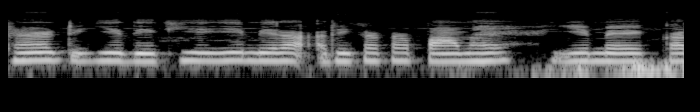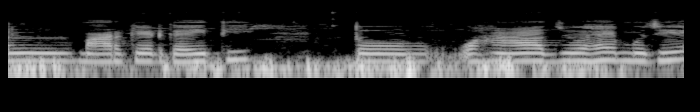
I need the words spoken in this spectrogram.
फ्रेंड ये देखिए, ये मेरा अरिका का पाम है। ये मैं कल मार्केट गई थी तो वहाँ जो है मुझे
